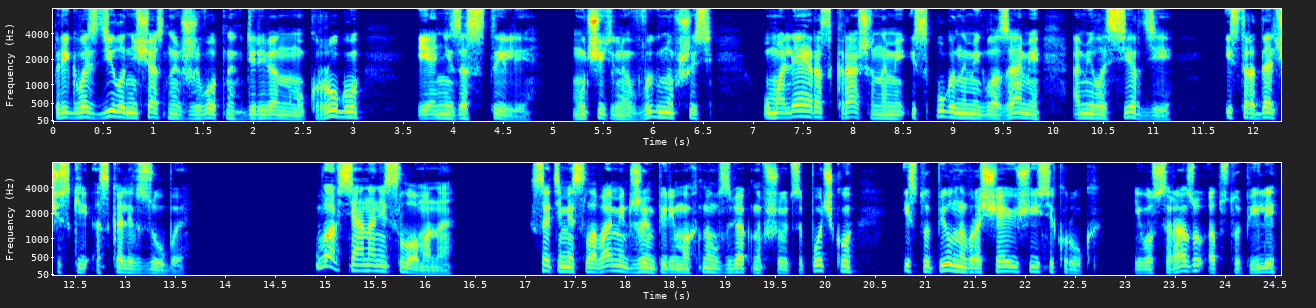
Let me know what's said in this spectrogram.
пригвоздила несчастных животных к деревянному кругу, и они застыли, мучительно выгнувшись, умоляя раскрашенными, испуганными глазами о милосердии и страдальчески оскалив зубы. Вовсе она не сломана. С этими словами Джим перемахнул звякнувшую цепочку и ступил на вращающийся круг. Его сразу обступили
